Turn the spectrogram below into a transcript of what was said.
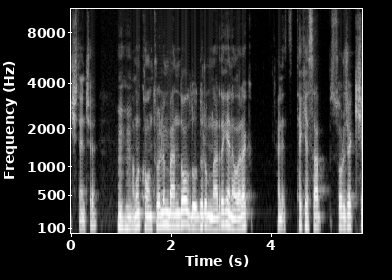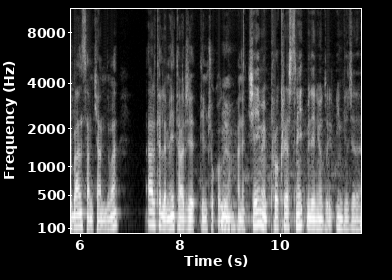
içtençe. Hı hı. Ama kontrolün bende olduğu durumlarda genel olarak hani tek hesap soracak kişi bensem kendime ertelemeyi tercih ettiğim çok oluyor. Hı. Hani şey mi procrastinate mi deniyordu İngilizce'de?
